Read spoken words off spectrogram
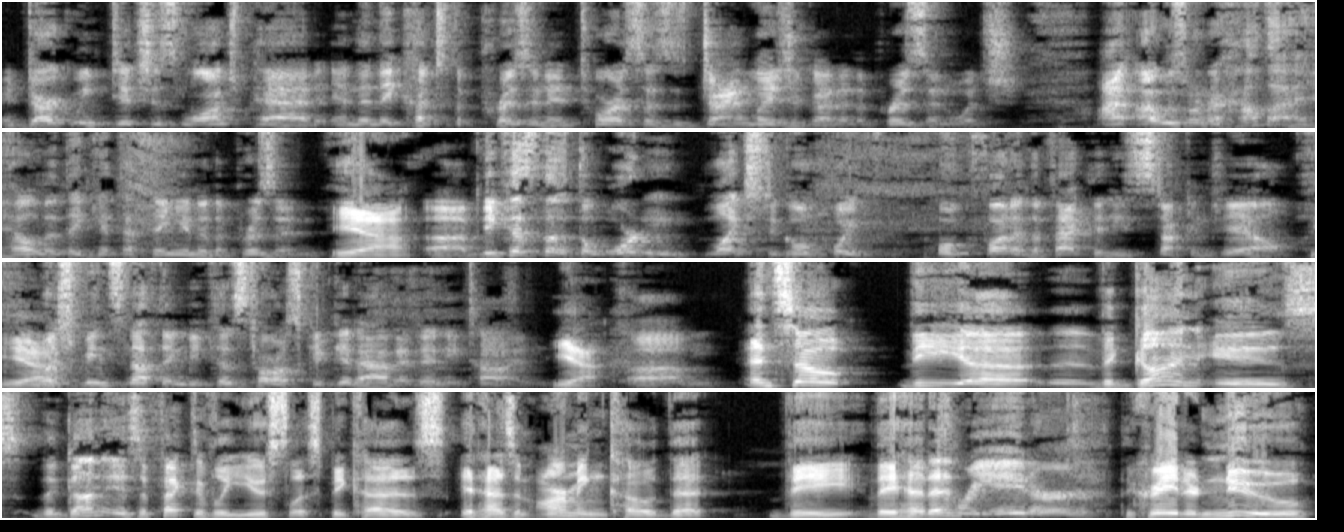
and Darkwing ditches Launchpad, and then they cut to the prison, and Taurus has his giant laser gun in the prison, which I, I was wondering how the hell did they get that thing into the prison? Yeah. Uh, because the, the warden likes to go and point poke fun at the fact that he's stuck in jail. Yeah. Which means nothing because Taurus could get out at any time. Yeah. Um, And so the uh, the gun is the gun is effectively useless because it has an arming code that the they had en- creator, the creator knew,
